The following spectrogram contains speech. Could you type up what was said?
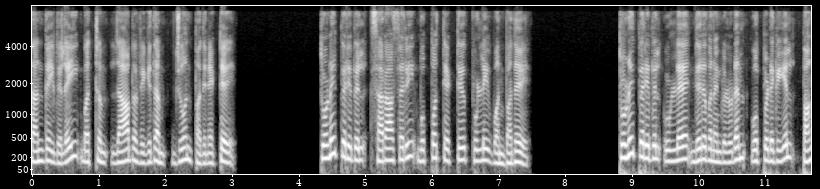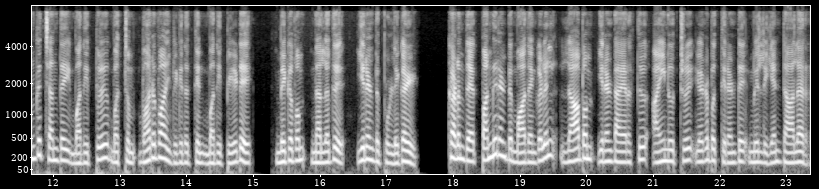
சந்தை விலை மற்றும் லாப விகிதம் ஜூன் பதினெட்டு. துணைப்பிரிவில் சராசரி முப்பத்தெட்டு புள்ளி ஒன்பது. துணைப்பிரிவில் உள்ள நிறுவனங்களுடன் ஒப்பிடுகையில் பங்குச்சந்தை மதிப்பு மற்றும் வருவாய் விகிதத்தின் மதிப்பீடு மிகவும் நல்லது. இரண்டு புள்ளிகள். கடந்த பன்னிரண்டு மாதங்களில் லாபம் இரண்டாயிரத்து ஐநூற்று எழுபத்திரண்டு மில்லியன் டாலர்.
